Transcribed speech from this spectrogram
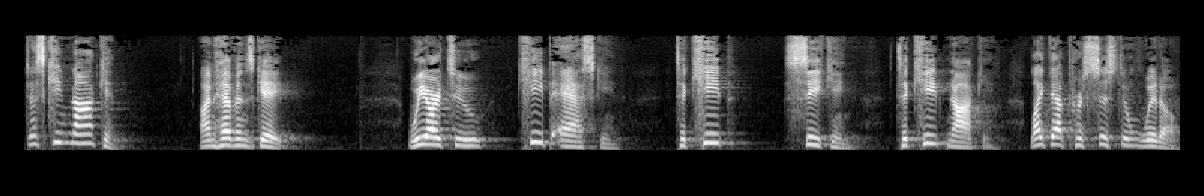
Just keep knocking on heaven's gate. We are to keep asking to keep seeking, to keep knocking, like that persistent widow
